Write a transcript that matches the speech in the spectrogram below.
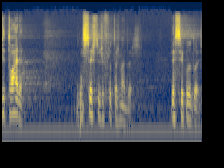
vitória. Um cesto de frutas maduras. Versículo 2.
